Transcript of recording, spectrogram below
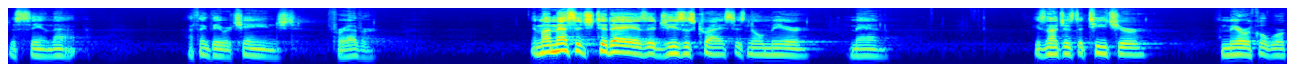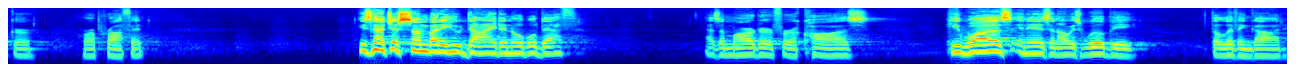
just seeing that. I think they were changed forever. And my message today is that Jesus Christ is no mere man. He's not just a teacher, a miracle worker, or a prophet. He's not just somebody who died a noble death as a martyr for a cause. He was and is and always will be the living God.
